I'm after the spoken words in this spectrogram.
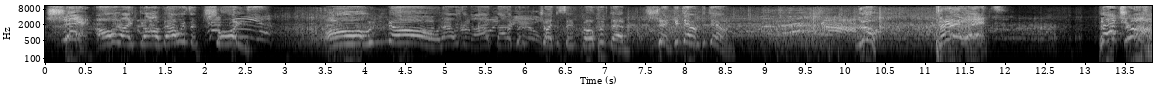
Shit! Oh my god, that was a choice! Oh no! That was a, I thought I could have tried to save both of them! Shit, get down, get down! No! Damn it! Petra!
